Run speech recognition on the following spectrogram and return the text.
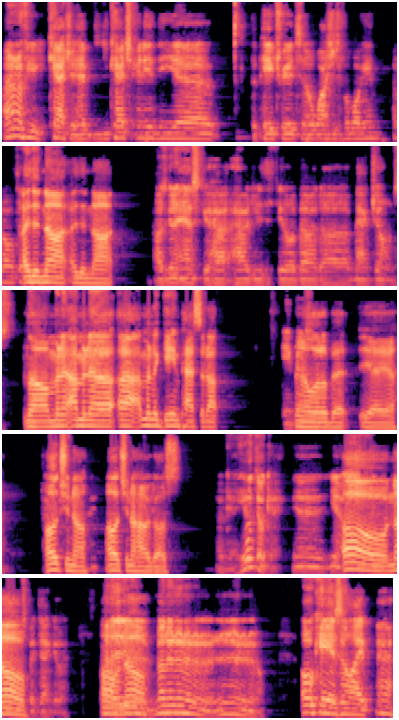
I don't know if you catch it. Have, did you catch any of the uh, the Patriots uh, Washington football game at all? Today? I did not, I did not. I was going to ask you how how did you feel about uh, Mac Jones No, I'm gonna, I'm gonna, uh, I'm gonna game pass it up game? in a little bit. Yeah, yeah. I'll let you know. I'll let you know how it goes. Okay, he looked okay. Yeah, you know. Oh, no. spectacular. Oh no, no, no, no, no, no, no, no, no, no. Okay, as in like, eh,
